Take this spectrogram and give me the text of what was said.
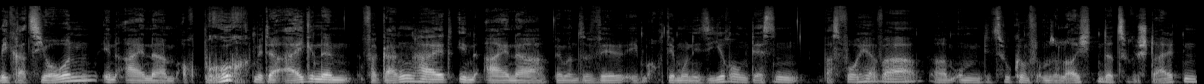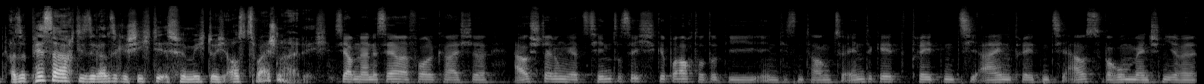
Migration, in einem auch Bruch mit der eigenen Vergangenheit, in einer, wenn man so will, eben auch Dämonisierung dessen, was vorher war, ähm, um die Zukunft umso leuchtender zu gestalten. Also Pessach, diese ganze Geschichte ist für mich durchaus zweischneidig. Sie haben eine sehr erfolgreiche Ausstellung jetzt hinter sich gebracht oder die in diesen Tagen zu Ende geht. Treten Sie ein, treten Sie aus, warum Menschen ihre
